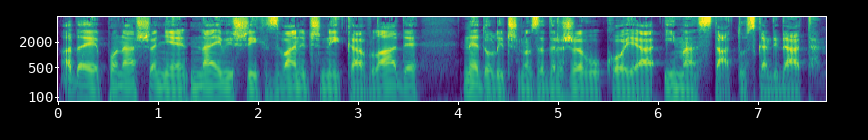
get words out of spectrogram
a da je ponašanje najviših zvaničnika vlade nedolično za državu koja ima status kandidata.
